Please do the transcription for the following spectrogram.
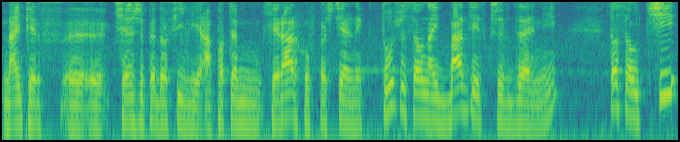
najpierw y, y, księży pedofili, a potem hierarchów kościelnych, którzy są najbardziej skrzywdzeni, to są ci,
